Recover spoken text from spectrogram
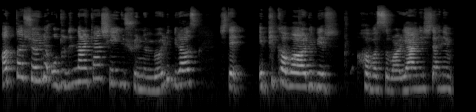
Hatta şöyle odu dinlerken şeyi düşündüm böyle biraz işte epikavari bir havası var. Yani işte hani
